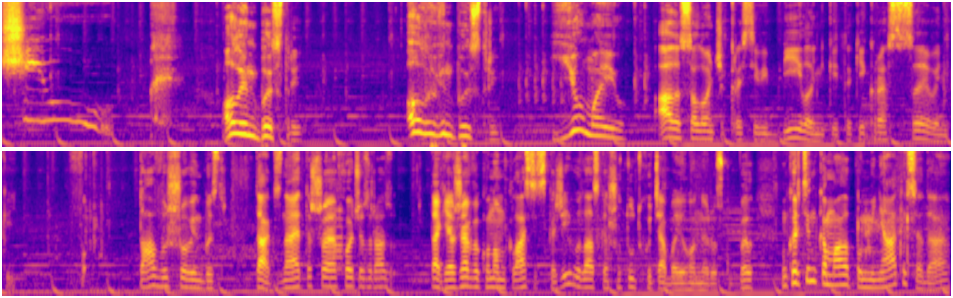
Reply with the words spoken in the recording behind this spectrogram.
Чіу! Але він бистрий. Але він бистрий. Йо-маю! Але салончик красивий, біленький, такий красивенький. Ф... Та ви що він бистрий? Так, знаєте, що я хочу зразу? Так, я вже в економ класі. Скажіть, будь ласка, що тут хоча б його не розкупив. Ну, картинка мала помінятися, да?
